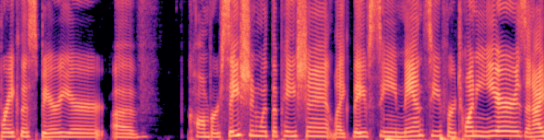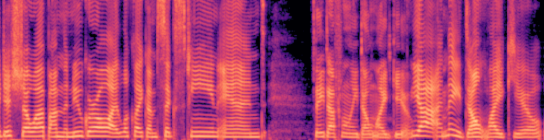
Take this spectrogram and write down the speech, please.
break this barrier of conversation with the patient? Like they've seen Nancy for 20 years and I just show up, I'm the new girl. I look like I'm 16 and they definitely don't like you. yeah, and they don't like you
